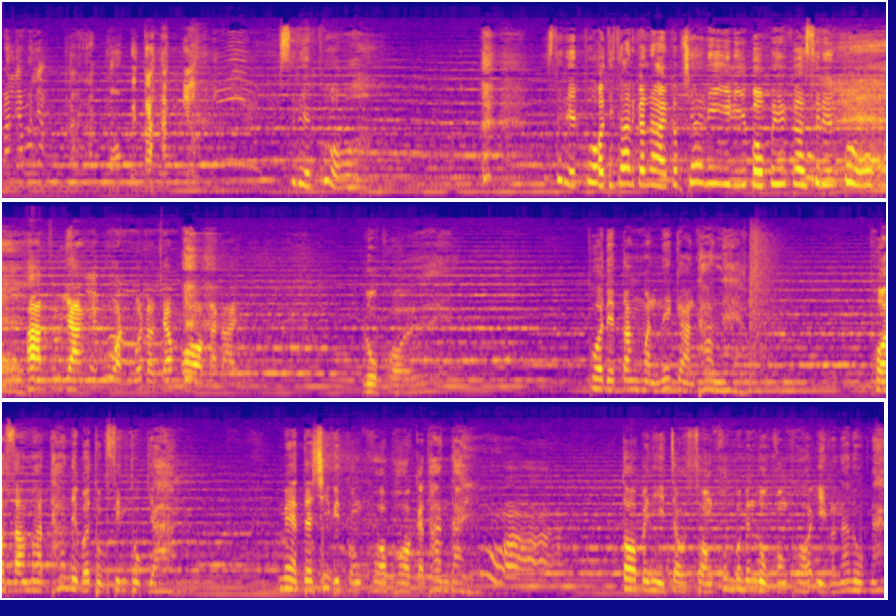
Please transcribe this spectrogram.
มาแล้วมาแล้วมอง เป็นตาหักเดียวเสด็จพ่อ เสด็จพ่อที่ท่านกันหากับชาลีอีนี่บอกไปยังการเสด็จพ่อผ่านทุกอย่างในปวดเมื่อเราจะพอกันได้ลูกพ่อเอ้ยพ่อได้ตั้งมันในการท่านแล้วพ่อสามารถท่านในเบดทุกสิ่งทุกอย่าง แม้แต่ชีวิตของพ่อพ่อกับท่านได้ต่อไปนี้เจ้าสองคนบ่เป็นลูกของพ่ออีกแล้วนะลูกนะ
